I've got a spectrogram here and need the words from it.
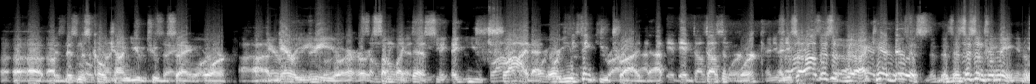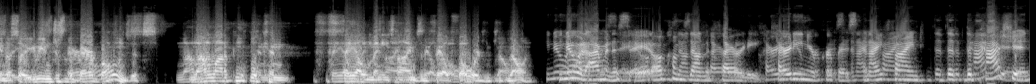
uh, a business coach on YouTube say, or uh, Gary Vee, or, or something like this. You, you try that, or you think you tried that, it doesn't work, and you say, "Oh, this is I can't do this. This, this isn't for me." You know, so even just the bare bones, it's not a lot of people can fail many times and fail forward and keep going. You know, what I'm going to say? It all comes down to clarity, clarity in your purpose. And I find the, the, the passion,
